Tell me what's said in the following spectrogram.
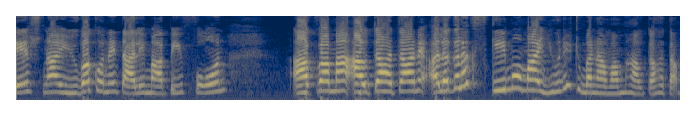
દેશના યુવકોને તાલીમ આપી ફોન આપવામાં આવતા હતા અને અલગ અલગ સ્કીમોમાં યુનિટ બનાવવામાં આવતા હતા.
